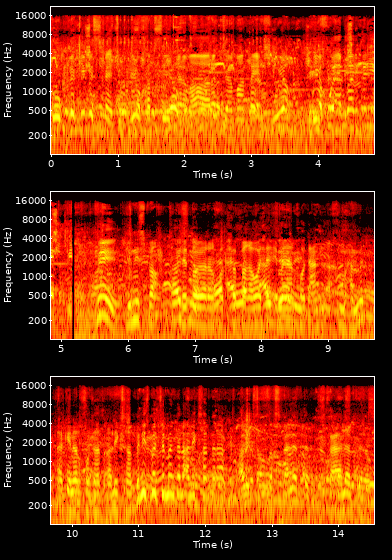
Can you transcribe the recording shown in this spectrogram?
couple كيما سمعتوا 150 درهم ها راه الثمن طايح شوية. شوية خويا عبالي بالي بالنسبة للطيور الخوت باباغاوا دائما الخوت عند الأخ محمد. لكن الخوت هذا Alexandre بالنسبة للثمن ديال Alexandre أخي. Alexandre 7000 درهم 7000 درهم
